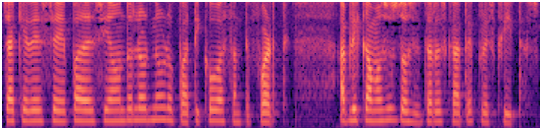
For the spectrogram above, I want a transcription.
ya que DC padecía un dolor neuropático bastante fuerte. Aplicamos sus dosis de rescate prescritas.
